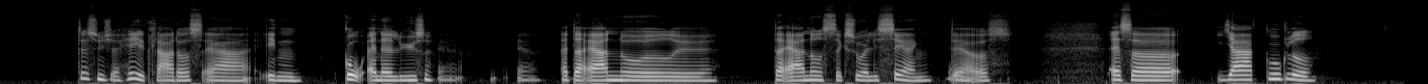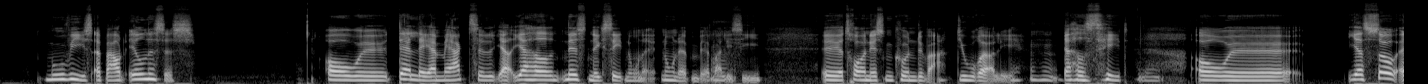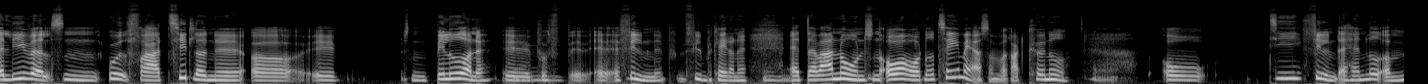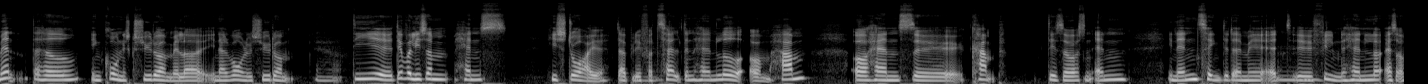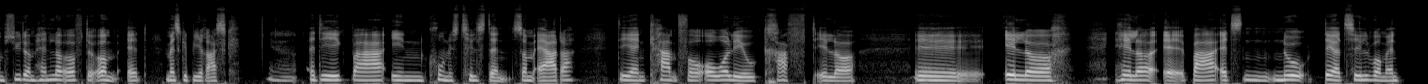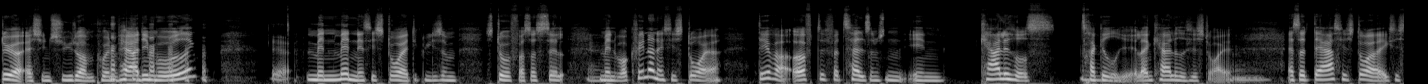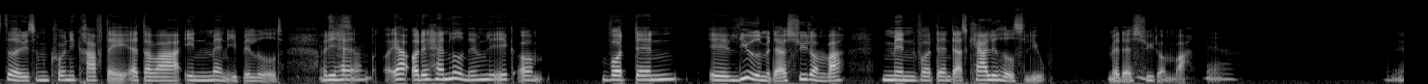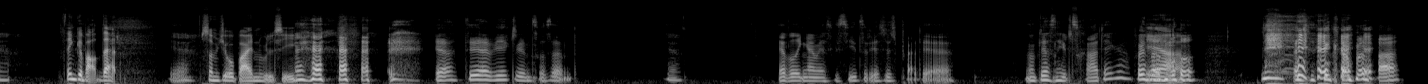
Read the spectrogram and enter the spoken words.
Det synes jeg helt klart også er en god analyse, Ja, ja. at der er noget, øh, der er noget seksualisering ja. der også. Altså, jeg googlede movies about illnesses, og øh, der lagde jeg mærke til, jeg, jeg havde næsten ikke set nogen af, nogen af dem, vil jeg bare lige sige. Øh, jeg tror næsten kun, det var de urørlige, Mm-hmm. jeg havde set. ja. Og øh, jeg så alligevel sådan ud fra titlerne og øh, sådan billederne øh, Mm. på, øh, af af filmene, filmplakaterne, Mm. at der var nogle sådan overordnede temaer, som var ret kønnede. ja. Og de film, der handlede om mænd, der havde en kronisk sygdom eller en alvorlig sygdom, ja. de, øh, det var ligesom hans historie, der blev Ja. fortalt. Den handlede om ham og hans øh, kamp. Det er så også en anden, en anden ting, det der med, at Mhm. øh, filmene handler, altså om sygdom handler ofte om, at man skal blive rask. ja. At det ikke bare er en kronisk tilstand, som er der. Det er en kamp for at overleve kræft, eller, øh, eller heller øh, bare at sådan nå dertil, hvor man dør af sin sygdom på en værdig måde. Ikke? Ja. Men mændenes historie, de kunne ligesom stå for sig selv. Ja. Men hvor kvindernes historie, det var ofte fortalt som sådan en kærlighedstragedie, mm. eller en kærlighedshistorie. Mm. Altså deres historie eksisterede ligesom kun i kraft af, at der var en mand i billedet. Og, de ha- ja, og det handlede nemlig ikke om, hvordan øh, livet med deres sygdom var, men hvordan deres kærlighedsliv med deres sygdom var. Ja. Ja. Think about that. Ja. som Joe Biden vil sige. ja, det er virkelig interessant. Ja. Jeg ved ikke engang, hvad jeg skal sige til det. Jeg synes bare, det er... Man bliver sådan helt træt, ikke? På en eller anden Ja. måde. det gør man bare.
